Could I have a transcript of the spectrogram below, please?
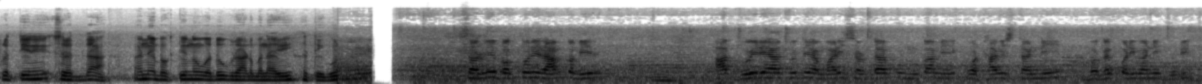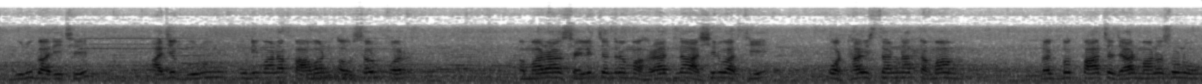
પ્રત્યેની શ્રદ્ધા અને ભક્તિનો વધુ ગ્રાઢ બનાવી હતી. ગુરુ સર્વે ભક્તોને રામ કબીર. આપ જોઈ રહ્યા છો તે અમારી સરદારપુર મુકામે કોઠાવી સ્થાનની ભગત પરિવારની ગુરુ ગુરુગાદી છે. આજે ગુરુ પૂર્ણિમાના પાવન અવસર ઉપર અમારા શૈલેષચંદ્ર મહારાજના આશીર્વાદથી કોઠાવી સ્થાનના તમામ લગભગ પાંચ હજાર માણસોનું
